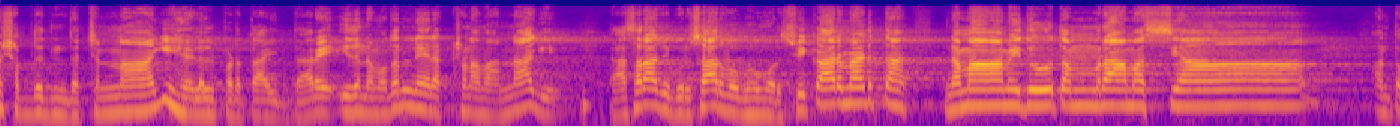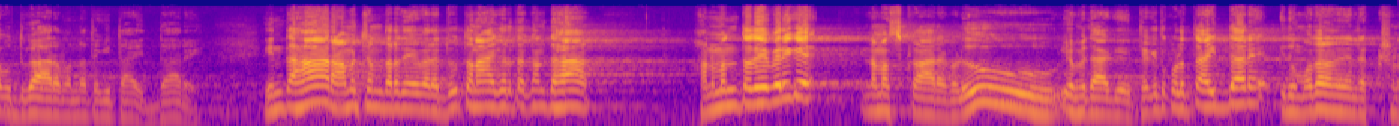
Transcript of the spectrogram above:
ಶಬ್ದದಿಂದ ಚೆನ್ನಾಗಿ ಹೇಳಲ್ಪಡ್ತಾ ಇದ್ದಾರೆ. ಇದನ್ನು ಮೊದಲನೇ ಲಕ್ಷಣವನ್ನಾಗಿ ವ್ಯಾಸರಾಜ ಗುರುಸಾರ್ವಭೌಮರು ಸ್ವೀಕಾರ ಮಾಡುತ್ತಾ ನಮಾಮಿ ದೂತಂ ರಾಮಸ್ಯ ಅಂತ ಉದ್ಗಾರವನ್ನು ತೆಗಿತಾ ಇದ್ದಾರೆ. ಇಂತಹ ರಾಮಚಂದ್ರ ದೇವರ ದೂತನಾಗಿರ್ತಕ್ಕಂತಹ ಹನುಮಂತ ದೇವರಿಗೆ ನಮಸ್ಕಾರಗಳು ಎಂಬುದಾಗಿ ತೆಗೆದುಕೊಳ್ತಾ ಇದ್ದಾರೆ. ಇದು ಮೊದಲನೇ ಲಕ್ಷಣ.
